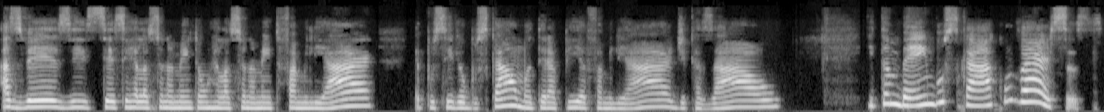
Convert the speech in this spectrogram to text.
Às vezes, se esse relacionamento é um relacionamento familiar, é possível buscar uma terapia familiar de casal e também buscar conversas,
